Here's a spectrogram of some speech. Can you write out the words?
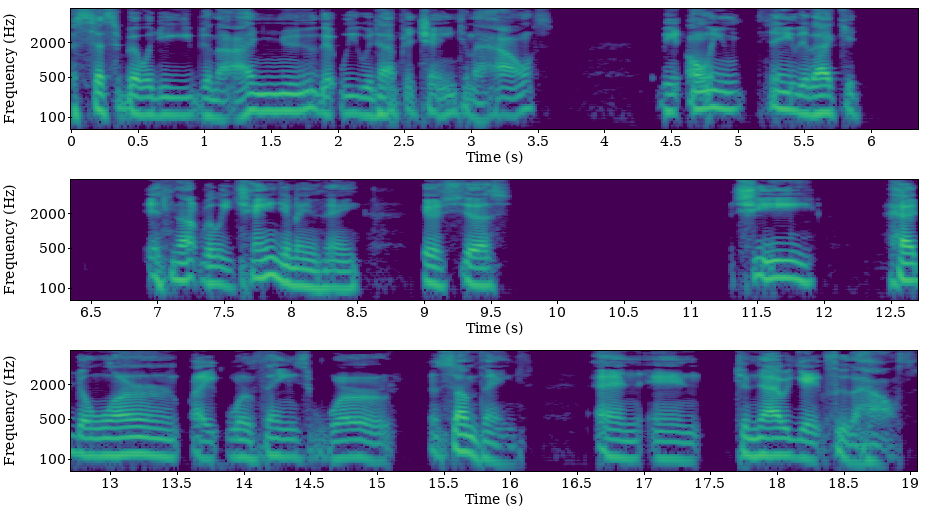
accessibility that I knew that we would have to change in the house. The only thing that I could, it's not really changing anything, it's just she had to learn like where things were, and some things, and and to navigate through the house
